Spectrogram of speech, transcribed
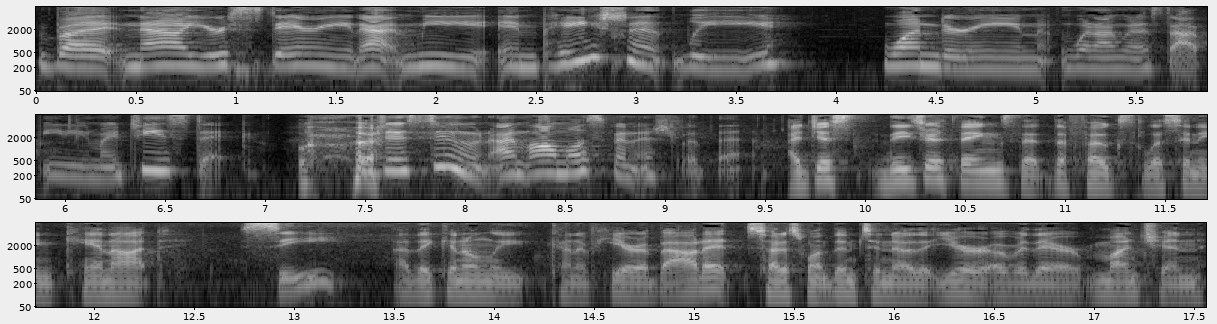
But now you're staring at me impatiently wondering when I'm going to stop eating my cheese stick, which is soon. I'm almost finished with it. I just, these are things that the folks listening cannot see. Uh, they can only kind of hear about it. So I just want them to know that you're over there munching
